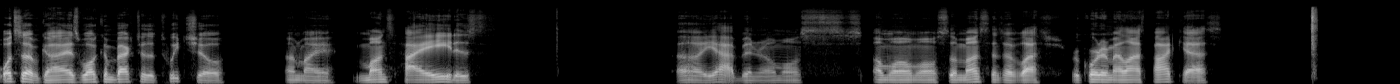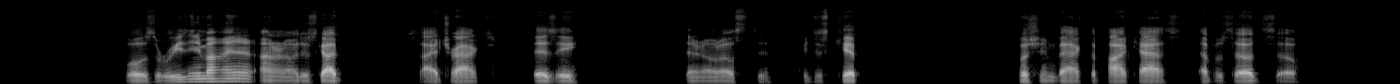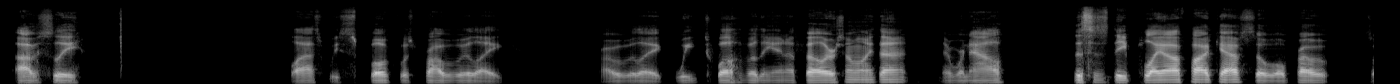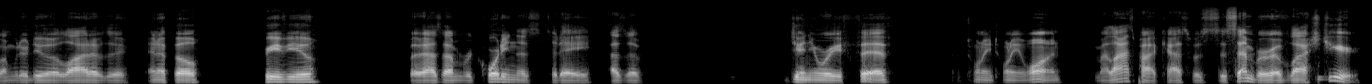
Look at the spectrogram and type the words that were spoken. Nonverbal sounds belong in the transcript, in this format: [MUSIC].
What's up, guys? Welcome back to the Tweet Show on my month hiatus. Uh, yeah, I've been almost almost a month since I've last recorded my last podcast. What was the reasoning behind it? I don't know. I just got sidetracked, busy. Didn't know what else to. I just kept pushing back the podcast episodes. So obviously, last we spoke was probably like probably like week 12 of the NFL or something like that. And we're now this is the playoff podcast, so we'll probably so I'm going to do a lot of the NFL preview. But as I'm recording this today as of January 5th of 2021, my last podcast was December of last year.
